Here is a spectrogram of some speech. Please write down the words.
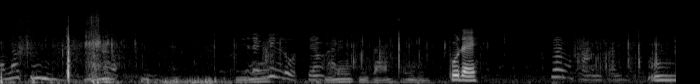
อันละกินตีหได้นึ่งยินหลุดเสียงตีไอ้หนึ่งตีสามตีหนึ่งผู้ใดนั่งทางกันอืม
